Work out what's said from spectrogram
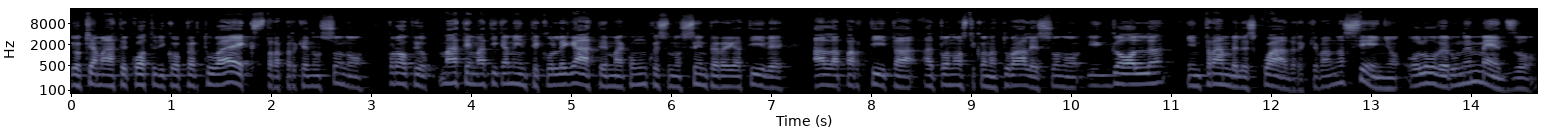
le ho chiamate quote di copertura extra perché non sono proprio matematicamente collegate ma comunque sono sempre relative alla partita, al pronostico naturale sono il gol, entrambe le squadre che vanno a segno o l'over 1,5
